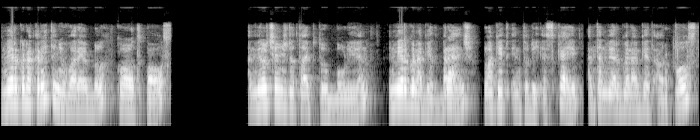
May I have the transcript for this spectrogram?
And we are gonna create a new variable called pause and we'll change the type to boolean. And we are gonna get branch plug it into the escape and then we are gonna get our post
